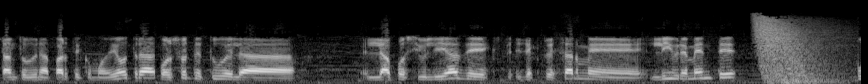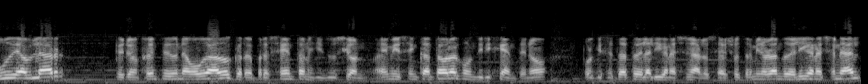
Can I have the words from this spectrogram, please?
tanto de una parte como de otra. Por suerte tuve la, la posibilidad de, de expresarme libremente. Pude hablar, pero enfrente de un abogado que representa una institución. A mí me hubiese encantado hablar con un dirigente, ¿no? Porque se trata de la Liga Nacional. O sea, yo termino hablando de Liga Nacional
